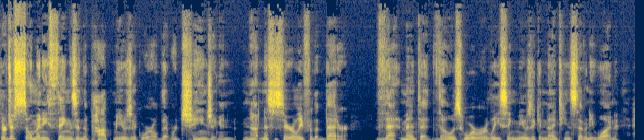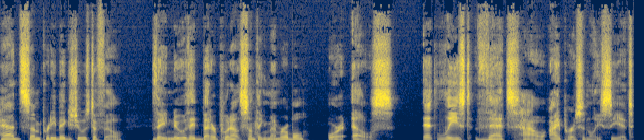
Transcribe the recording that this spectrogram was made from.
there are just so many things in the pop music world that were changing and not necessarily for the better. That meant that those who were releasing music in 1971 had some pretty big shoes to fill. They knew they'd better put out something memorable or else. At least that's how I personally see it.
